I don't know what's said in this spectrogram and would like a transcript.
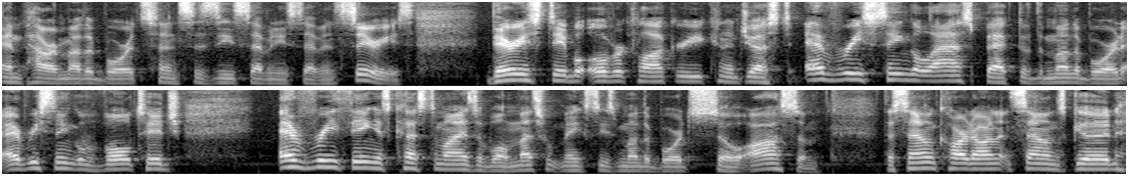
mPower motherboards since the Z77 series. Very stable overclocker, you can adjust every single aspect of the motherboard, every single voltage, Everything is customizable, and that's what makes these motherboards so awesome. The sound card on it sounds good,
